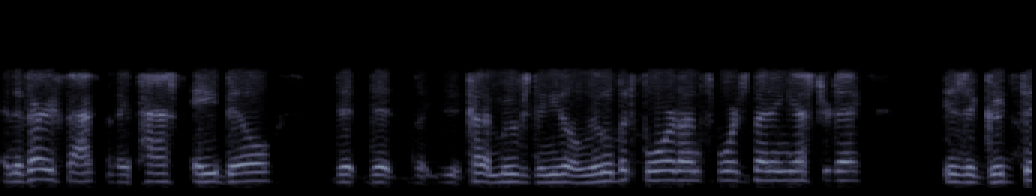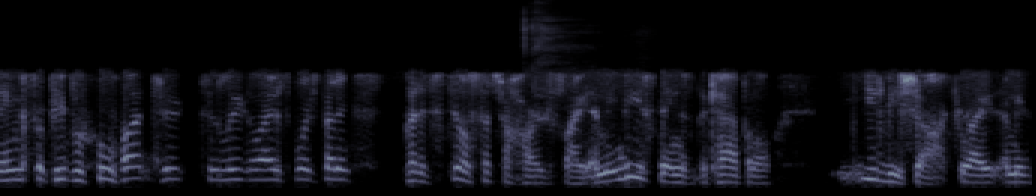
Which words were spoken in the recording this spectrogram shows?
and the very fact that they passed a bill that that, that kind of moves the needle a little bit forward on sports betting yesterday is a good thing for people who want to, to legalize sports betting, but it's still such a hard fight. I mean, these things at the Capitol, you'd be shocked, right? I mean,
